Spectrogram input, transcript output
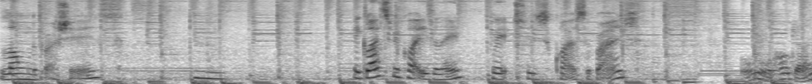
long the brush is. Mm. It glides through quite easily, which is quite a surprise. Oh, hold on.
